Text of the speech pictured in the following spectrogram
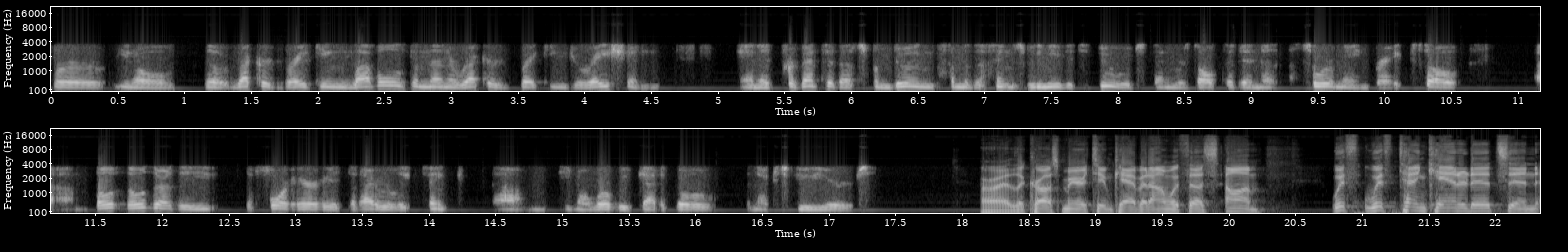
for you know the record-breaking levels and then a record-breaking duration, and it prevented us from doing some of the things we needed to do, which then resulted in a, sewer main break. So. Um, those, those are the, the four areas that I really think um, you know where we've got to go the next few years. All right, La Crosse Mayor Tim Kabat on with us. Um, with with ten candidates, and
